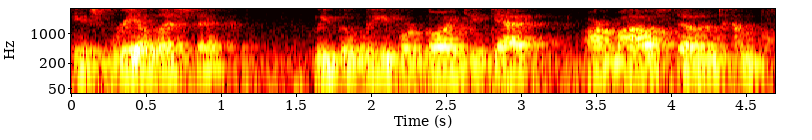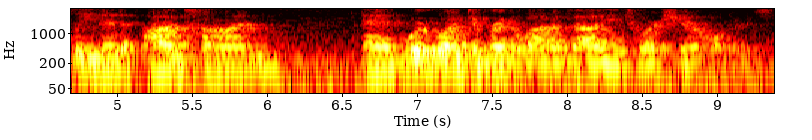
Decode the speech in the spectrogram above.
is realistic. We believe we're going to get our milestones completed on time and we're going to bring a lot of value to our shareholders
